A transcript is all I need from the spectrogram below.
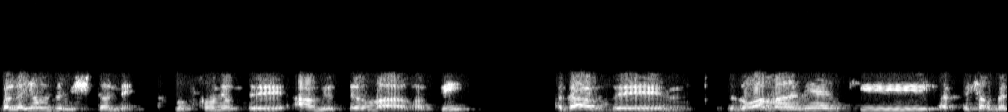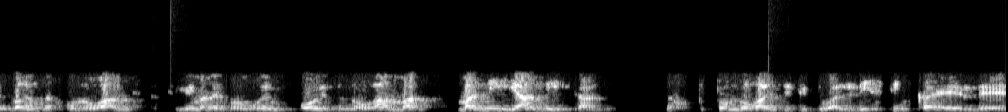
אבל היום זה משתנה, אנחנו הופכים להיות אה, עם יותר מערבי. אגב, אה, זה נורא מעניין כי יש הרבה דברים שאנחנו נורא מסתכלים עליהם ואומרים, אוי, זה נורא, מה, מה נהיה מאיתנו? אנחנו פתאום נורא אינדיבידואליסטים כאלה,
